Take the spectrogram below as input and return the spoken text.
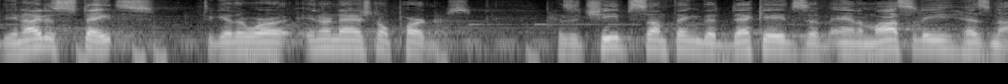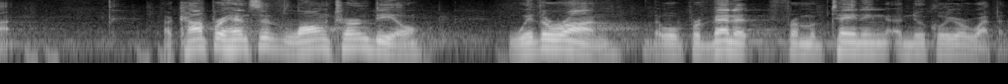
the United States, together with our international partners, has achieved something that decades of animosity has not a comprehensive long term deal with Iran that will prevent it from obtaining a nuclear weapon.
